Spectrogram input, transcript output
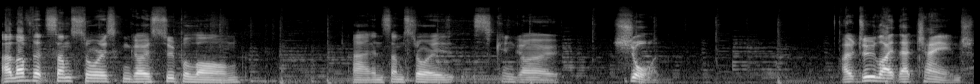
I love that some stories can go super long, uh, and some stories can go short. I do like that change,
